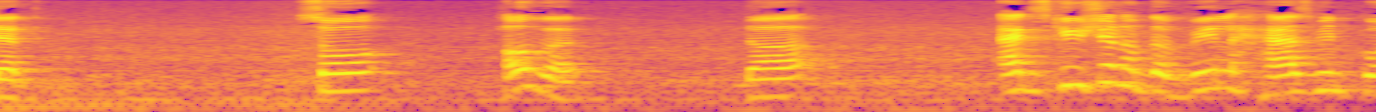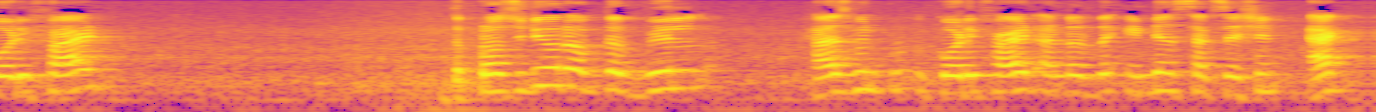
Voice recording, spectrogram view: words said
death. So, however, the execution of the will has been codified. The procedure of the will has been codified under the Indian Succession Act.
